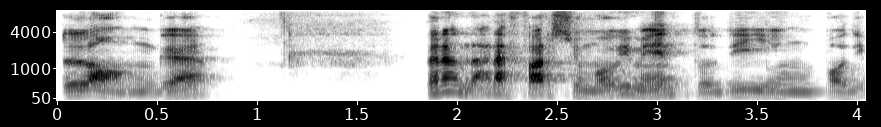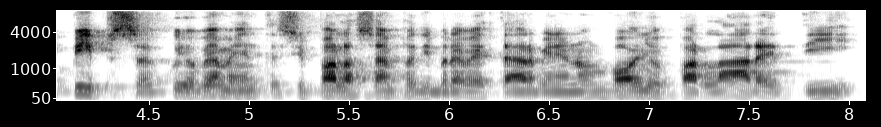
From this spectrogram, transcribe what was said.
long per andare a farsi un movimento di un po' di pips. Qui ovviamente si parla sempre di breve termine, non voglio parlare di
